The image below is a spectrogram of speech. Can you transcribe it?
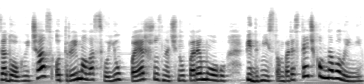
за довгий час отримала свою першу значну перемогу під містом Берестечком на Волині.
